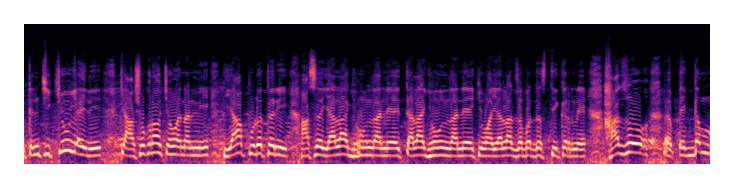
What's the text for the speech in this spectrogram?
त्यांची क्यू यायली की अशोकराव चव्हाणांनी यापुढं तरी असं याला घेऊन जाणे त्याला घेऊन जाणे किंवा याला जबरदस्ती करणे हा जो एकदम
